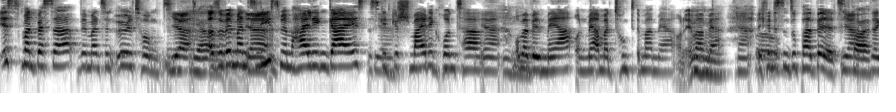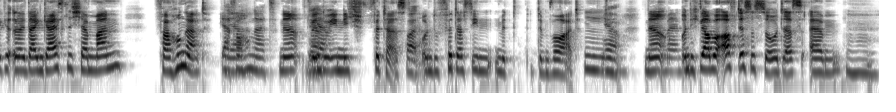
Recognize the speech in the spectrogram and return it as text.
isst man besser, wenn man es in Öl tunkt. Ja. Ja. Also wenn man es Ja. liest mit dem Heiligen Geist, es Ja. geht geschmeidig runter Ja. und man will mehr und mehr und man tunkt immer mehr und immer Mhm. mehr. Ja. Ich finde es ein super Bild. Ja. Voll. De- Dein geistlicher Mann verhungert, Ja, Ja. verhungert. ne, wenn Ja. du ihn nicht fütterst. Voll. Und du fütterst ihn mit dem Wort. Ja. Ne? Amen. Und ich glaube, oft ist es so, dass, ähm, Mhm.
